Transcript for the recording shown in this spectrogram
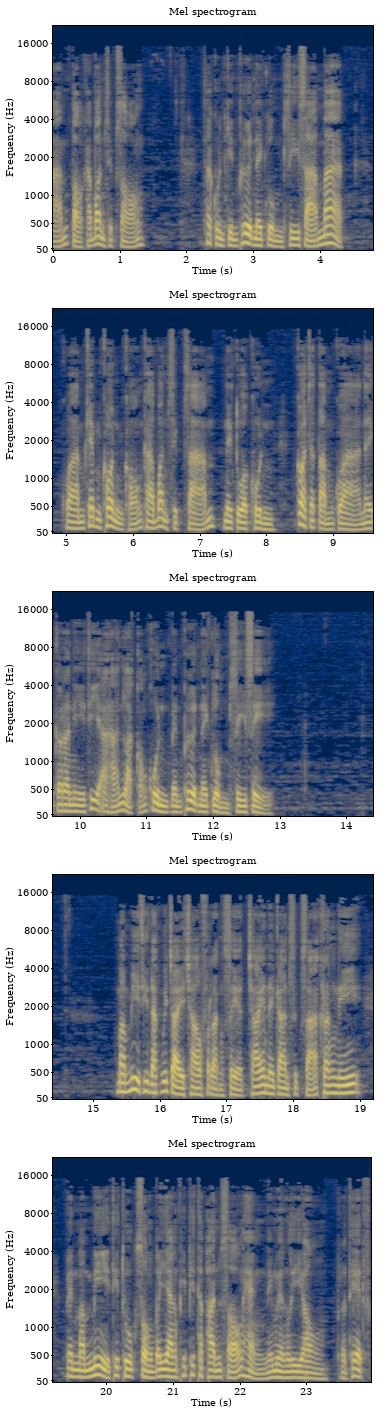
13 ต่อคาร์บอน 12 ถ้าคุณกินพืชในกลุ่ม C3 มาก ความเข้มข้นของคาร์บอน 13 ในตัวคุณก็จะต่ำกว่าในกรณีที่อาหารหลักของคุณเป็นพืชในกลุ่ม C4 มัมมี่ที่นักวิจัยชาวฝรั่งเศสใช้ในการศึกษาครั้งนี้ เป็นมัมมี่ที่ถูกส่งไปยังพิพิธภัณฑ์สองแห่งในเมืองลียง ประเทศฝ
